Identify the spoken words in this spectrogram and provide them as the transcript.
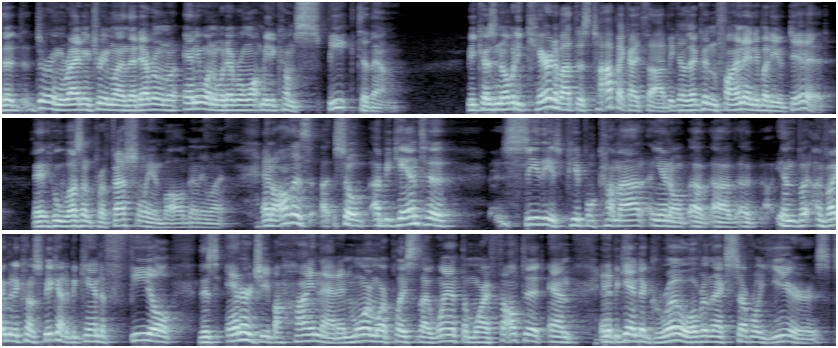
that during writing Dreamland that everyone, anyone would ever want me to come speak to them because nobody cared about this topic, I thought, because I couldn't find anybody who did, eh, who wasn't professionally involved anyway. And all this, uh, so I began to see these people come out, you know, uh, uh, uh, inv- invite me to come speak, and I began to feel this energy behind that. And more and more places I went, the more I felt it, and and it began to grow over the next several years.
